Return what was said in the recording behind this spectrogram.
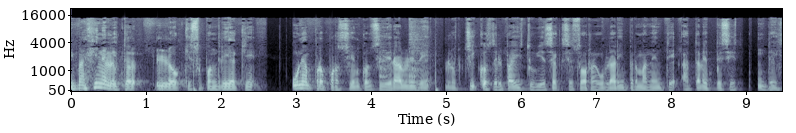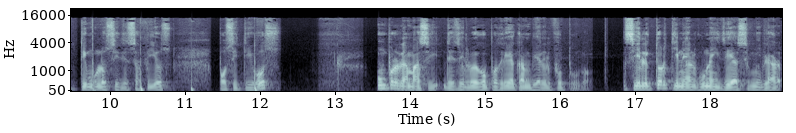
Imagina, lector, lo que supondría que una proporción considerable de los chicos del país tuviese acceso regular y permanente a tal especie de estímulos y desafíos positivos. Un programa así, desde luego, podría cambiar el futuro. Si el lector tiene alguna idea similar,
